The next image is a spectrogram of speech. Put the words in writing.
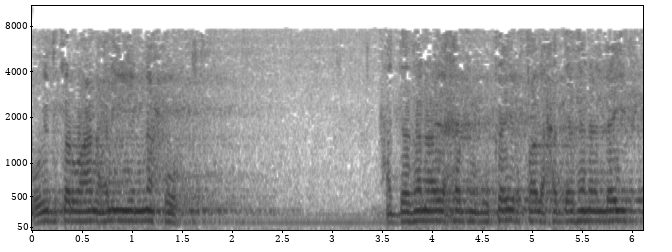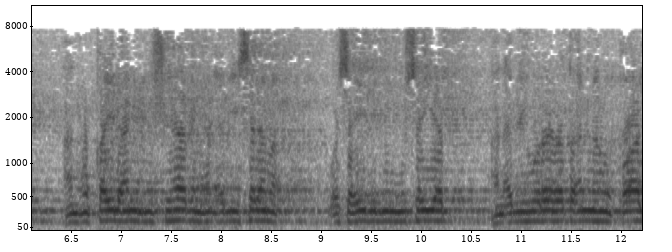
ويذكر عن علي نحوه. حدثنا يحيى بن بكير قال حدثنا الليث عن عقيل عن ابن شهاب عن أبي سلمة وسعيد بن المسيب عن أبي هريرة أنه قال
